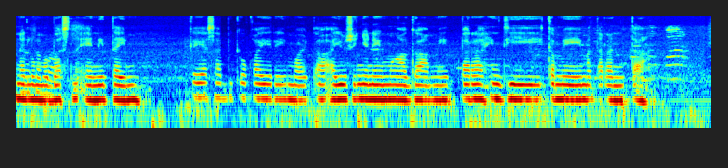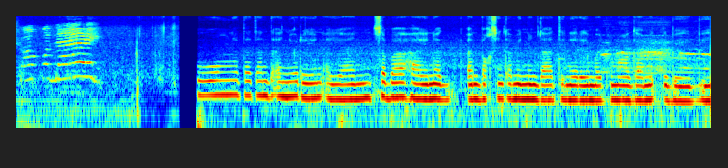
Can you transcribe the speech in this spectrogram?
na lumabas na anytime. Kaya sabi ko kay Raymart, ah, ayusin niya na yung mga gamit para hindi kami mataranta. Kung natatandaan nyo rin, ayan, sa bahay, nag-unboxing kami nung dati ni Raymart yung mga gamit ni baby.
